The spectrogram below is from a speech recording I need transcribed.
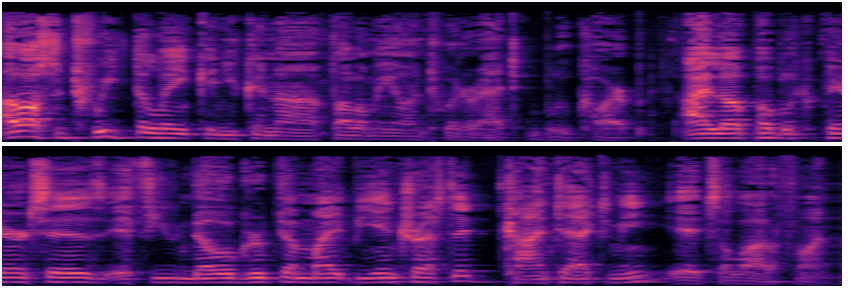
I'll also tweet the link and you can uh, follow me on Twitter at Blue Carp. I love public appearances. If you know a group that might be interested, contact me. It's a lot of fun.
